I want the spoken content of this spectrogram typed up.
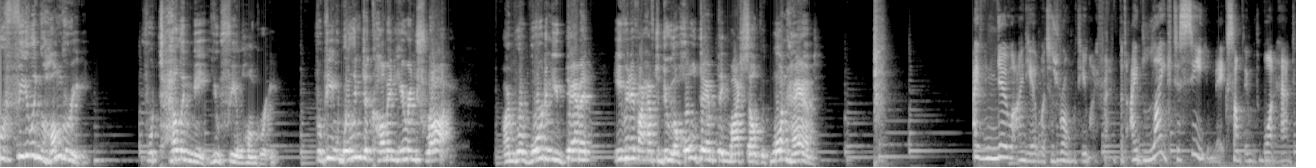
For feeling hungry. For telling me you feel hungry. For being willing to come in here and try. I'm rewarding you, damn it, even if I have to do the whole damn thing myself with one hand. I have no idea what is wrong with you, my friend, but I'd like to see you make something with one hand.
